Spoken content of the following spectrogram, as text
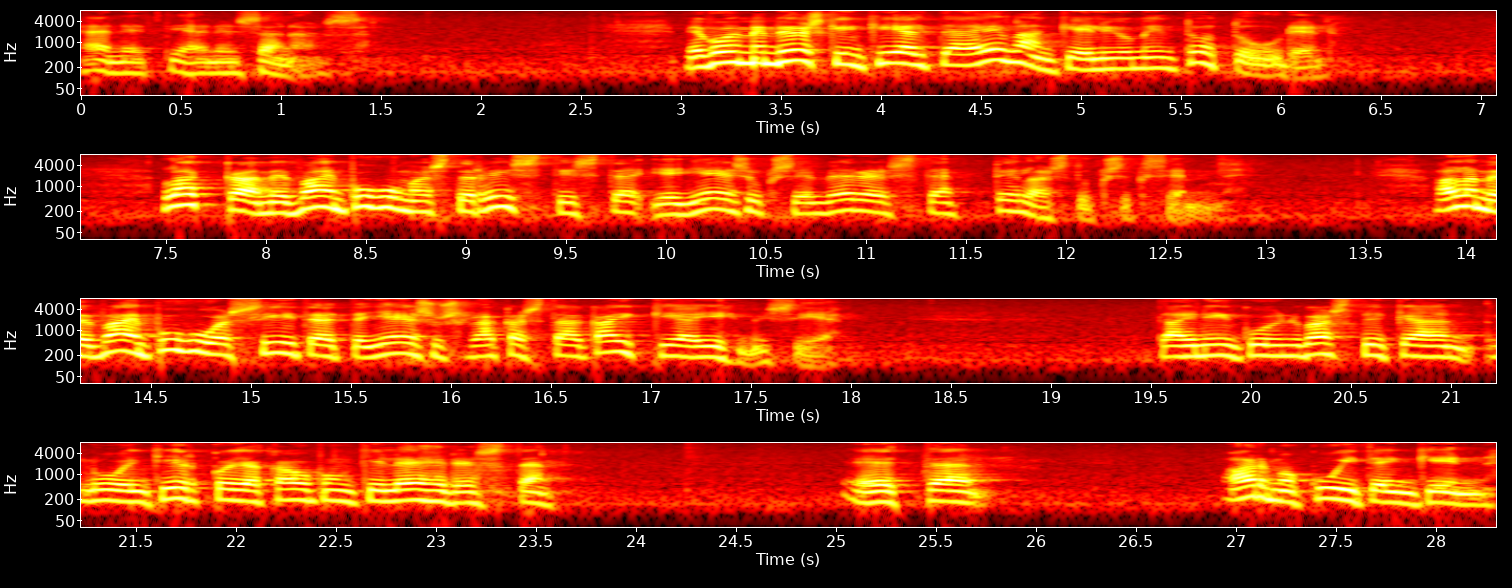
hänet ja hänen sanansa. Me voimme myöskin kieltää evankeliumin totuuden. Lakkaamme vain puhumasta rististä ja Jeesuksen verestä pelastukseksemme. Alamme vain puhua siitä, että Jeesus rakastaa kaikkia ihmisiä. Tai niin kuin vastikään luin kirkko- ja kaupunkilehdestä, että armo kuitenkin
